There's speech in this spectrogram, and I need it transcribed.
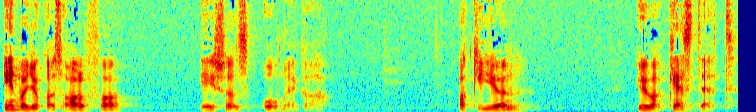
én vagyok az alfa és az omega. Aki jön, ő a kezdet,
